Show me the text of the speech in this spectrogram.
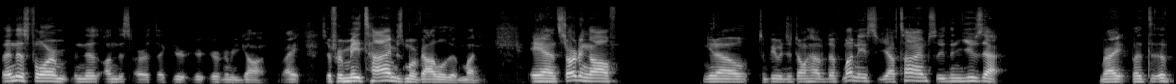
But in this form, in this on this earth, like you're you're, you're gonna be gone, right? So for me, time is more valuable than money. And starting off, you know, some people just don't have enough money, so you have time, so you then use that. Right. But the,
